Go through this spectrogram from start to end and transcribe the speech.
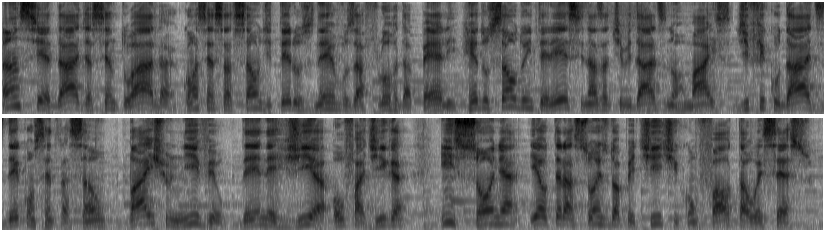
ansiedade acentuada com a sensação de ter os nervos à flor da pele, redução do interesse nas atividades normais, dificuldades de concentração, baixo nível de energia ou fadiga, insônia e alterações do apetite com falta ou excesso.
